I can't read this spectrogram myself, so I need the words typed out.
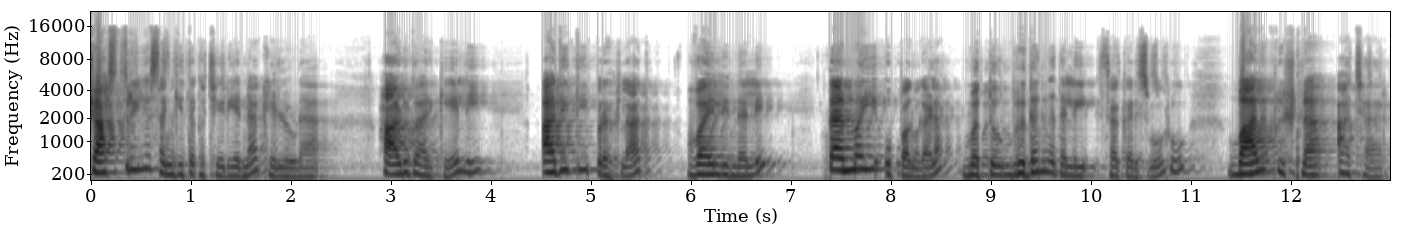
ಶಾಸ್ತ್ರೀಯ ಸಂಗೀತ ಕಚೇರಿಯನ್ನ ಕೇಳೋಣ. ಹಾಡುಗಾರಿಕೆಯಲ್ಲಿ ಅದಿತಿ ಪ್ರಹ್ಲಾದ್, ವಯಲಿನ್ನಲ್ಲಿ ತನ್ಮಯಿ ಉಪ್ಪಂಗಳ ಮತ್ತು ಮೃದಂಗದಲ್ಲಿ ಸಹಕರಿಸುವವರು ಬಾಲಕೃಷ್ಣ ಆಚಾರ್.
